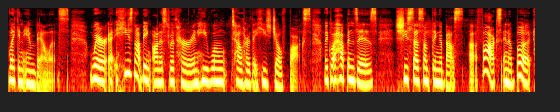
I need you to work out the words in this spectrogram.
like an imbalance where uh, he's not being honest with her and he won't tell her that he's Joe Fox. Like what happens is she says something about uh, Fox in a book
